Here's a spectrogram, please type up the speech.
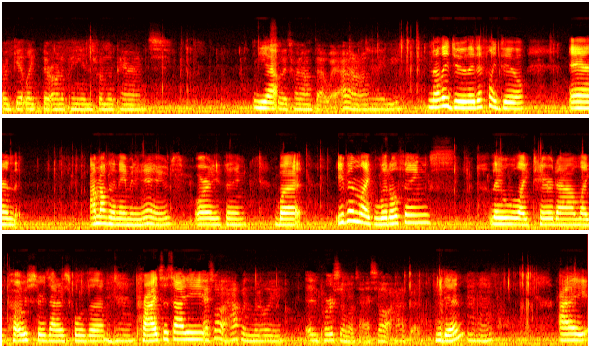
or get like their own opinions from their parents. yeah, So they turn out that way. I don't know, maybe. no, they do. They definitely do. And I'm not gonna name any names or anything, but even like little things, they will like tear down like posters at our school. The Mm-hmm. Pride Society. I saw it happen literally in person one time. I saw it happen. You did? Mm-hmm. I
